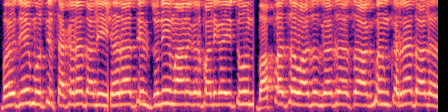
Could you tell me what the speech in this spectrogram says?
भव्यदेवी मूर्ती साकारण्यात आली. शहरातील जुनी महानगरपालिका इथून बाप्पाचं वाजत गाजत असं आगमन करण्यात आलं.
